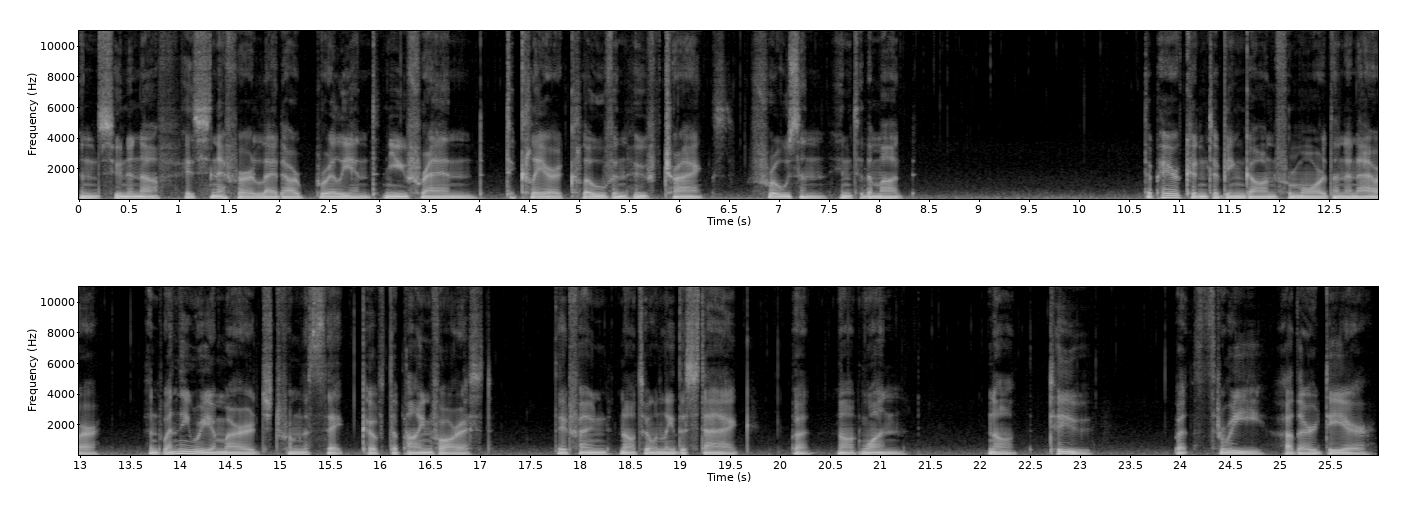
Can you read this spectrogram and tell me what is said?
and soon enough his sniffer led our brilliant new friend to clear cloven hoof tracks frozen into the mud. The pair couldn't have been gone for more than an hour, and when they re emerged from the thick of the pine forest, they'd found not only the stag, but not one, not two, but three other deer.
